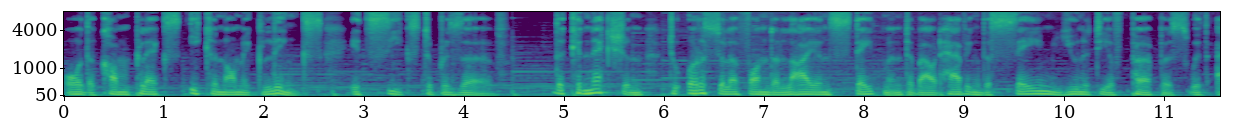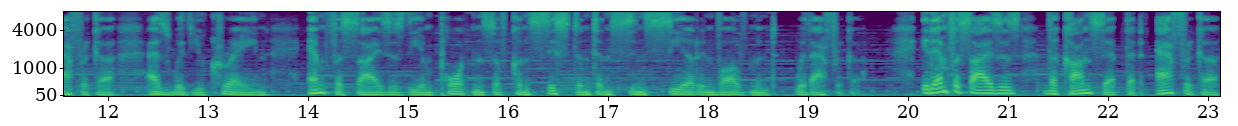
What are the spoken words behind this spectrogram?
or the complex economic links it seeks to preserve. The connection to Ursula von der Leyen's statement about having the same unity of purpose with Africa as with Ukraine emphasizes the importance of consistent and sincere involvement with Africa. It emphasizes the concept that Africa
